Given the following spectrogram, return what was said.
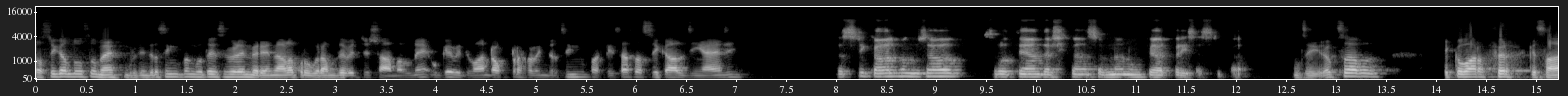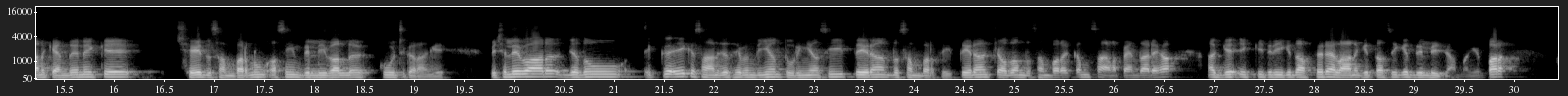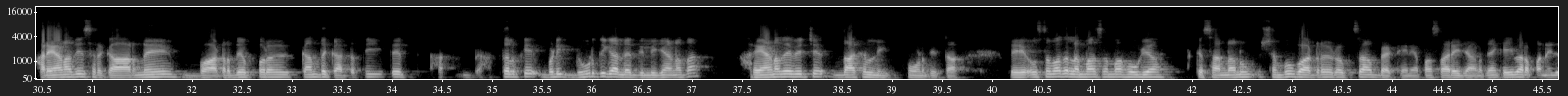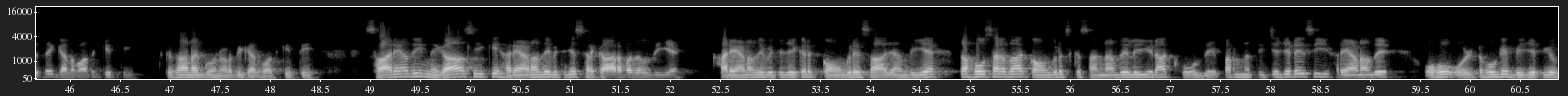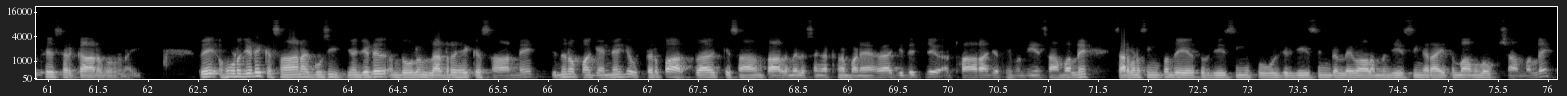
ਸਤਿ ਸ਼੍ਰੀ ਅਕਾਲ ਦੋਸਤੋ ਮੈਂ ਗੁਰਜਿੰਦਰ ਸਿੰਘ ਪੰਗੂ ਤੇ ਇਸ ਵੇਲੇ ਮੇਰੇ ਨਾਲ ਪ੍ਰੋਗਰਾਮ ਦੇ ਵਿੱਚ ਸ਼ਾਮਲ ਨੇ। ਉੱਗੇ ਵਿਦਵਾਨ ਡਾਕਟਰ ਹਰਵਿੰਦਰ ਸਿੰਘ ਭੱਟੀ ਸਾਹਿਬ ਸਤਿ ਸ਼੍ਰੀ ਅਕਾਲ ਜੀ ਆਇਆਂ ਜੀ। ਸਤਿ ਸ੍ਰੀ ਅਕਾਲ ਮੰਗੂ ਸਾਹਿਬ ਸਰੋਤਿਆਂ ਦਰਸ਼ਕਾਂ ਸਭਨਾਂ ਨੂੰ ਪਿਆਰ ਭਰੀ ਸਤਿ ਸ੍ਰੀ ਅਕਾਲ। ਜੀ ਡਾਕਟਰ ਸਾਹਿਬ ਇੱਕ ਵਾਰ ਫਿਰ ਕਿਸਾਨ ਕਹਿੰਦੇ ਨੇ ਕਿ 6 ਦਸੰਬਰ ਨੂੰ ਅਸੀਂ ਦਿੱਲੀ ਵੱਲ ਕੂਚ ਕਰਾਂਗੇ। ਪਿਛਲੇ ਵਾਰ ਜਦੋਂ ਇੱਕ ਇਹ ਕਿਸਾਨ ਜਥੇਬੰਦੀਆਂ ਤੁਰੀਆਂ ਸੀ 13 ਦਸੰਬਰ ਸੀ 13 14 ਦਸੰਬਰ ਘਮਸਾਨ ਪੈਂਦਾ ਰਿਹਾ। ਅੱਗੇ 21 ਤਰੀਕ ਦਾ ਫਿਰ ਐਲਾਨ ਕੀਤਾ ਸੀ ਕਿ ਦਿੱਲੀ ਜਾਵਾਂਗੇ। ਪਰ ਹਰਿਆਣਾ ਦੀ ਸਰਕਾਰ ਨੇ ਬਾਰਡਰ ਦੇ ਉੱਪਰ ਕੰਧ ਕੱਢਤੀ ਤੇ ਮਤਲਬ ਕਿ ਬੜੀ ਦੂਰ ਦੀ ਗੱਲ ਹੈ ਦਿੱਲੀ ਜਾਣਾ ਤਾਂ। ਹਰਿਆਣਾ ਦੇ ਵਿੱਚ ਦਾਖਲ ਨਹੀਂ ਹੋਣ ਦਿੱਤਾ। ਤੇ ਉਸ ਤੋਂ ਬਾਅਦ ਲੰਮਾ ਸਮਾਂ ਹੋ ਗਿਆ। ਕਿਸਾਨਾਂ ਨੂੰ ਸ਼ੰਭੂ ਬਾਰਡਰ ਡਾਕਟਰ ਸਾਹਿਬ ਬੈਠੇ ਨੇ। ਆਪਾਂ ਸਾਰੇ ਜਾਣਦੇ ਹਾਂ, ਕਈ ਵਾਰ ਆਪਾਂ ਨੇ ਇਹਦੇ ਤੇ ਗੱਲਬਾਤ ਕੀਤੀ। ਕਿਸਾਨ ਆਗੂਆਂ ਨਾਲ ਵੀ ਗੱਲਬਾਤ ਕੀਤੀ। ਸਾਰਿਆਂ ਦੀ ਨਿਗਾਹ ਸੀ ਕਿ ਹਰਿਆਣਾ ਦੇ ਵਿੱਚ ਜੇ ਸਰਕਾਰ ਬਦਲਦੀ ਹੈ ਹਰਿਆਣਾ ਦੇ ਵਿੱਚ ਜੇਕਰ ਕਾਂਗਰਸ ਆ ਜਾਂਦੀ ਹੈ, ਤਾਂ ਹੋ ਸਕਦਾ ਕਾਂਗਰਸ ਕਿਸਾਨਾਂ ਦੇ ਲਈ ਰਾਹ ਖੋਲ ਦੇ, ਪਰ ਨਤੀਜੇ ਜਿਹੜੇ ਸੀ ਹਰਿਆਣਾ ਦੇ, ਉਹ ਉਲਟ ਹੋ ਗਏ, ਬੀਜੇਪੀ ਉੱਥੇ ਸਰਕਾਰ ਬਣਾਈ। ਤੇ ਹੁਣ ਜਿਹੜੇ ਕਿਸਾਨ ਆਗੂ ਸੀ, ਜਾਂ ਜਿਹੜੇ ਅੰਦੋਲਨ ਲੜ ਰਹੇ ਕਿਸਾਨ ਨੇ, ਜਿਨ੍ਹਾਂ ਨੂੰ ਆਪਾਂ ਕਹਿੰਦੇ ਹਾਂ ਕਿ ਉੱਤਰ ਭਾਰਤ ਦਾ ਕਿਸਾਨ ਤਾਲਮੇਲ ਸੰਗਠਨ ਬਣਿਆ ਹੋਇਆ, ਜਿਹਦੇ ਵਿੱਚ 18 ਜਥੇਬੰਦੀਆਂ ਸ਼ਾਮਲ ਨੇ, ਸਰਵਣ ਸਿੰਘ ਪੰਦੇਰ ਸੁਰਜੀਤ ਸਿੰਘ ਫੂਲ, ਜਗਜੀਤ ਸਿੰਘ ਡੱਲੇਵਾਲ, ਮਨਜੀਤ ਸਿੰਘ ਰਾਏ, ਤਮਾਮ ਲੋਕ ਸ਼ਾਮਲ ਨੇ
